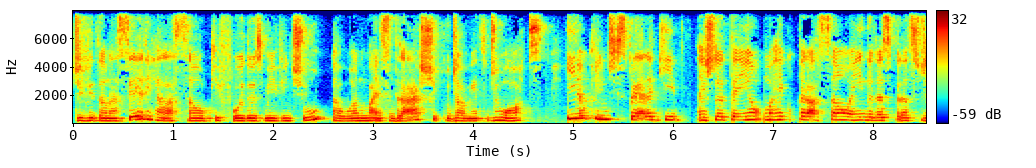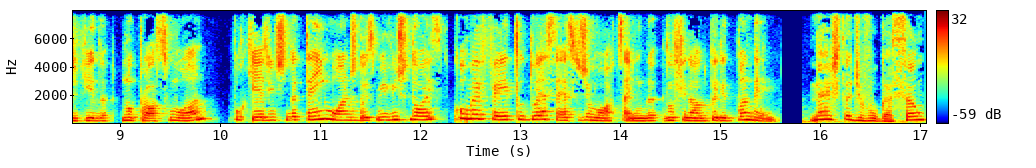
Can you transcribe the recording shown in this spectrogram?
de vida ao nascer em relação ao que foi 2021, é o ano mais drástico de aumento de mortes. E o que a gente espera é que a gente ainda tenha uma recuperação ainda da esperança de vida no próximo ano, porque a gente ainda tem o ano de 2022 como efeito do excesso de mortes ainda do final do período pandêmico. Nesta divulgação,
